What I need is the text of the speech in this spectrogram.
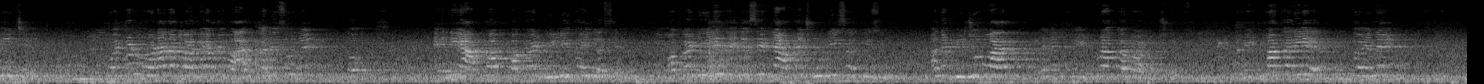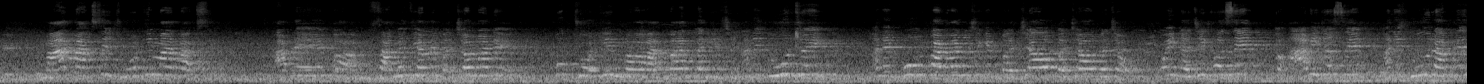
આ છે? કોઈ પણ મોડાના ભાગે આપણે વાત કરીશું ને, તો એની આપોઆપ પકડ ઢીલી થઈ જશે. પકડ ઢીલી થઈ જશે એટલે આપણે છૂટી શકીશું. અને બીજું વાત એને ફિટમાં કરવાનું છે. ફિટમાં કરીએ તો એને માર વાગશે, જોરથી માર વાગશે. આપણે સામેથી આપણે બચાવવા માટે ખૂબ જોરથી વાત વાત કરીએ છીએ. અને દૂર જઈ અને બૂમ પાડવાની છે કે બચાવો બચાવો બચાવો. કોઈ નજીક હશે તો આવી જશે અને દૂર આપણે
